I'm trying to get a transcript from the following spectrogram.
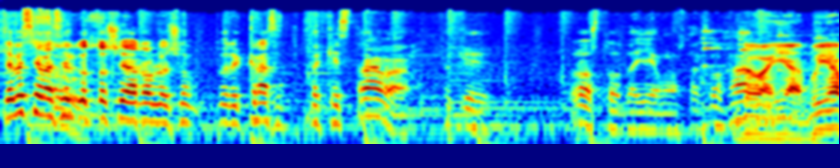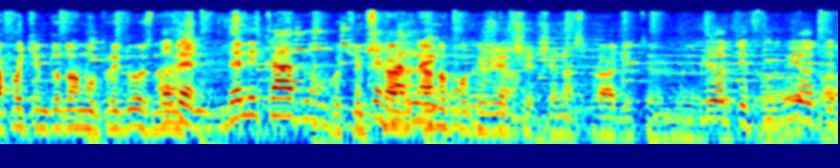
Дивися, Василько, соус. то, що я роблю, щоб прикрасити таке страва, таке просто даємо таку гарну. Давай я, бо я потім додому прийду, знаєш, Один, делікатно, потім таке скажу, а ну гарненько, покажи, все. чи, чи насправді ти вмієш. Beautiful, beautiful,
